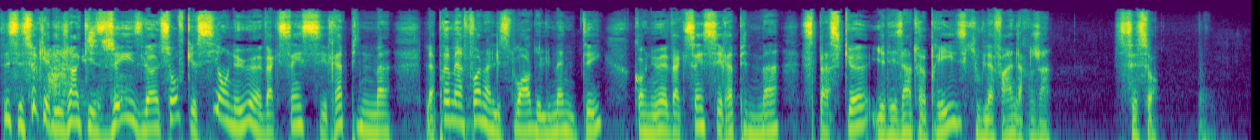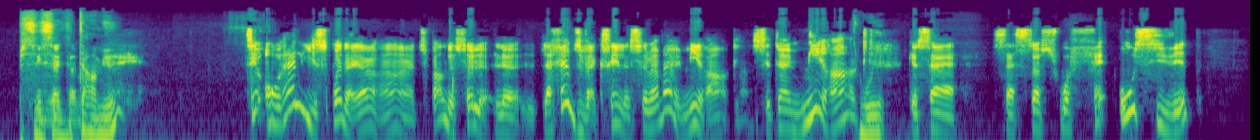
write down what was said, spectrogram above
C'est sûr qu'il y a des Ah, gens qui se disent, là, sauf que si on a eu un vaccin si rapidement, la première fois dans l'histoire de l'humanité qu'on a eu un vaccin si rapidement, c'est parce que il y a des entreprises qui voulaient faire de l'argent. C'est ça. Puis c'est- tant mieux. Tu sais, on réalise pas d'ailleurs, hein, tu parles de ça, le- le- l'affaire du vaccin, c'est vraiment un miracle. hein. C'est un miracle Oui. que ça, ça se soit fait aussi vite.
